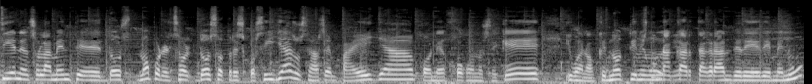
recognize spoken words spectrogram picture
tienen solamente dos, no por el sol, dos o tres cosillas, o sea, hacen paella, conejo con no sé qué, y bueno, que no tienen Está una bien. carta grande de, de menú,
